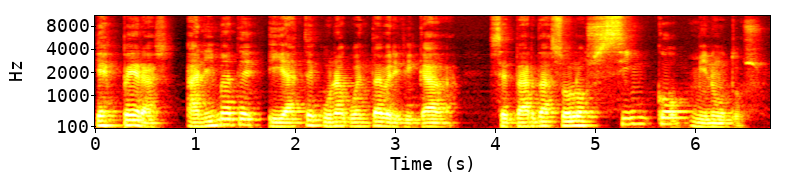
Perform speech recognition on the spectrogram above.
¿Qué esperas? Anímate y hazte con una cuenta verificada. Se tarda solo 5 minutos.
